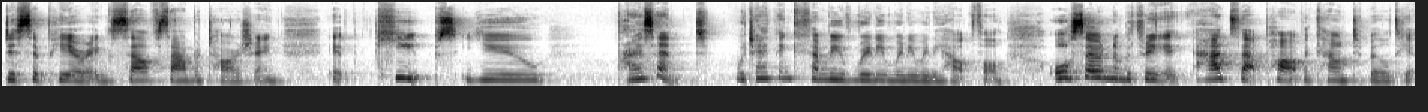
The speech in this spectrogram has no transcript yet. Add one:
disappearing self-sabotaging it keeps you present, which I think can be really, really, really helpful. Also, number three, it adds that part of accountability.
